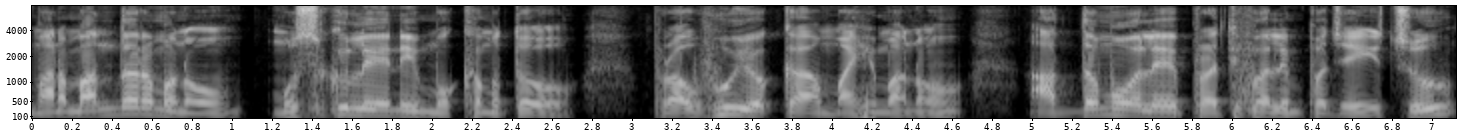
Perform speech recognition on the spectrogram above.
మనమందరమును ముసుగులేని ముఖముతో ప్రభు యొక్క మహిమను అద్దము వలె ప్రతిఫలింపజేయుచు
